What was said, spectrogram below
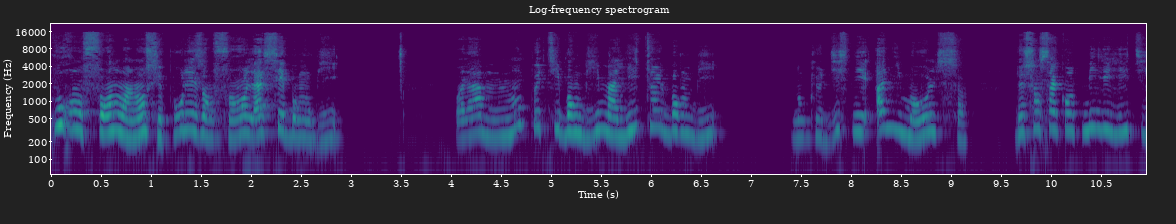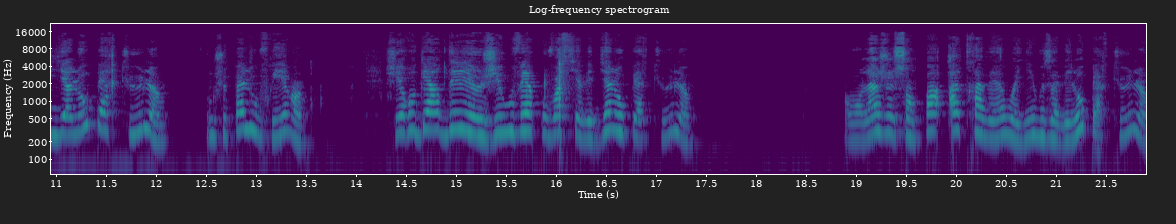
pour enfants. Normalement, c'est pour les enfants. Là, c'est Bambi. Voilà, mon petit Bambi, ma Little Bambi. Donc, euh, Disney Animals. 250 millilitres. Il y a l'opercule. Donc, je ne vais pas l'ouvrir. J'ai regardé, euh, j'ai ouvert pour voir s'il y avait bien l'opercule. Alors là, je ne sens pas à travers. Vous voyez, vous avez l'opercule.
